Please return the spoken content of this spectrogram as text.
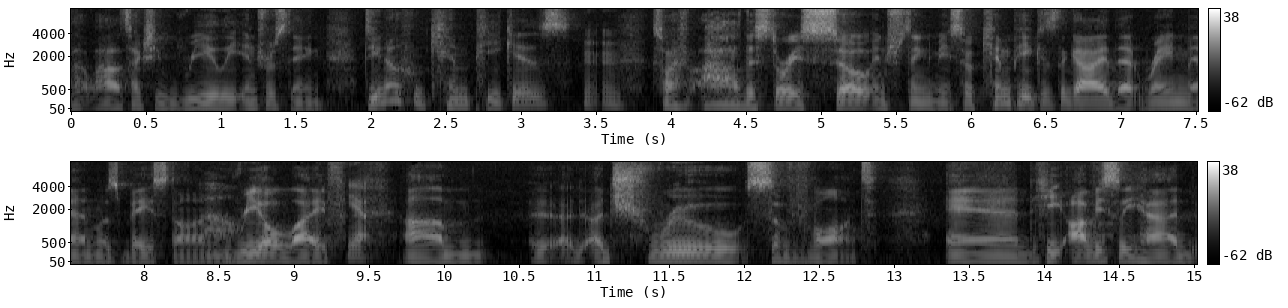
thought, wow, that's actually really interesting. Do you know who Kim Peek is? So, I, oh, this story is so interesting to me. So, Kim Peek is the guy that Rain Man was based on, real life, Yep. um, a, a true savant and he obviously had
